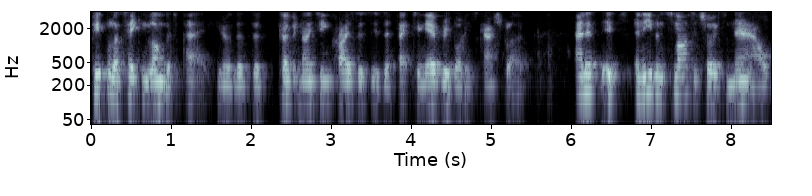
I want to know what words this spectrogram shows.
people are taking longer to pay. You know, the, the COVID-19 crisis is affecting everybody's cash flow. And it, it's an even smarter choice now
